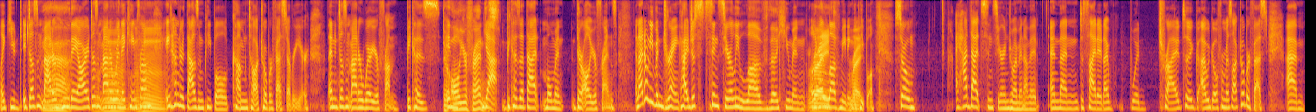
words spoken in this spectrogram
Like you, it doesn't matter Yeah. who they are. It doesn't matter where they Mm-hmm. came from. Eight hundred thousand people come to Oktoberfest every year, and it doesn't matter where you're from because They're all your friends. Yeah, because at that moment they're all your friends. And I don't even drink. I just sincerely love the human. Like I love meeting the people. So I had that sincere enjoyment of it, and then decided I would try to. I would go for Miss Oktoberfest, um,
